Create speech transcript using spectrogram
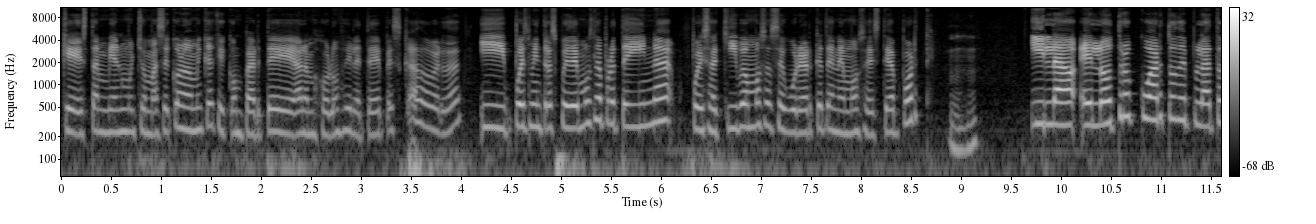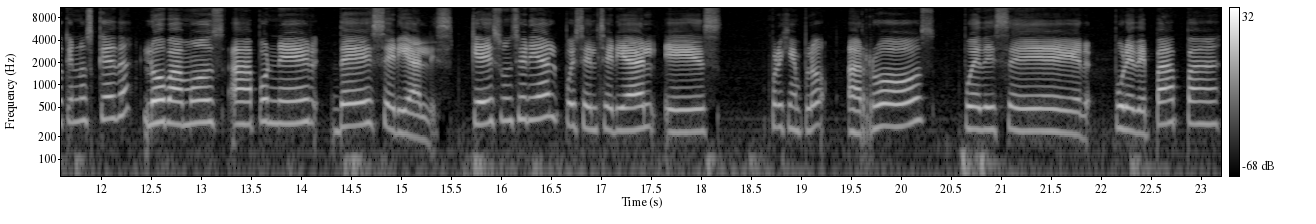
que es también mucho más económica que comprarte a lo mejor un filete de pescado, ¿verdad? Y pues mientras cuidemos la proteína, pues aquí vamos a asegurar que tenemos este aporte. Y la, el otro cuarto de plato que nos queda lo vamos a poner de cereales. ¿Qué es un cereal? Pues el cereal es por ejemplo, arroz, puede ser puré de papa,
